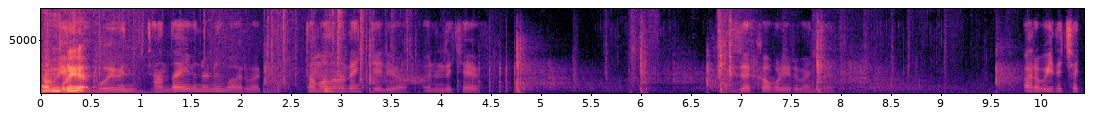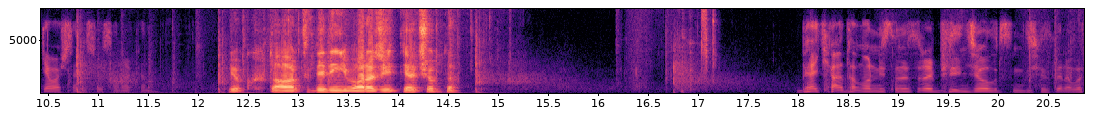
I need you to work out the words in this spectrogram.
Ben bu buraya Evin, bu evin bir tane daha evin önü var bak. Tam alana denk geliyor. Önündeki ev. Güzel cover yeri bence. Arabayı da çek yavaştan istiyorsan arkana. Yok. Daha artık dediğin gibi araca ihtiyaç yok da. Belki adam onun üstüne sürer birinci olursun düşünsene bak.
